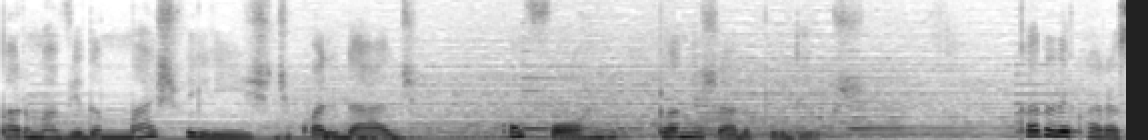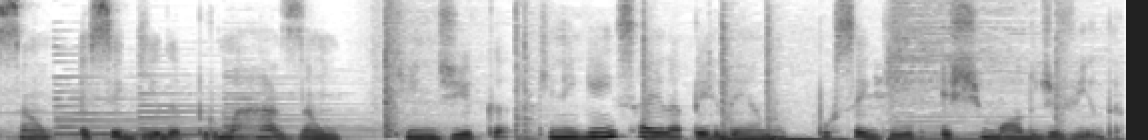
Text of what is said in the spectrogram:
para uma vida mais feliz, de qualidade, conforme planejada por Deus. Cada declaração é seguida por uma razão que indica que ninguém sairá perdendo por seguir este modo de vida.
